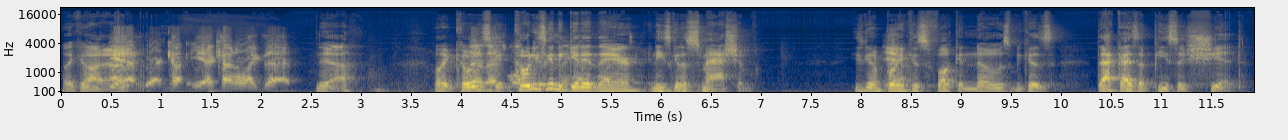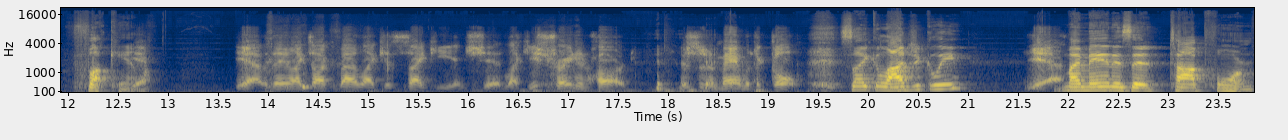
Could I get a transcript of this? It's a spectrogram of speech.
like uh, Yeah, yeah, yeah, kind of like that. yeah. Like Cody's one Cody's gonna get in there and he's gonna smash him. He's gonna break Yeah. his fucking nose because that guy's a piece of shit. Fuck him. Yeah. Yeah, they like talk about like his psyche and shit. Like he's training hard. This is a man with a goal. Psychologically, Yeah, my man is at top form.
